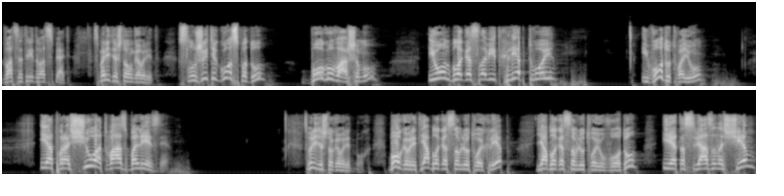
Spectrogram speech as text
23-25. Смотрите, что он говорит. «Служите Господу Богу вашему, и Он благословит хлеб твой и воду твою, и отвращу от вас болезни. Смотрите, что говорит Бог. Бог говорит, я благословлю твой хлеб, я благословлю твою воду, и это связано с чем?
